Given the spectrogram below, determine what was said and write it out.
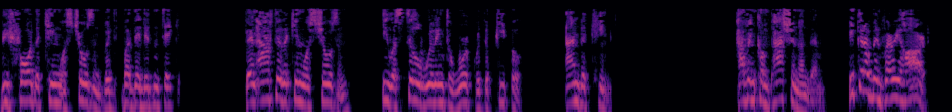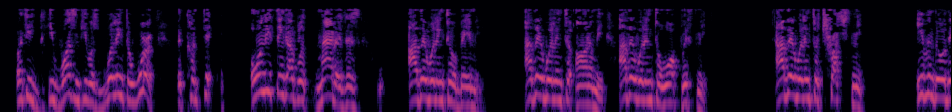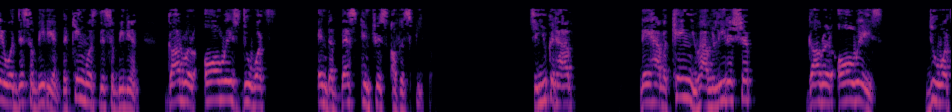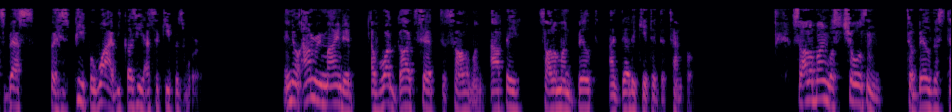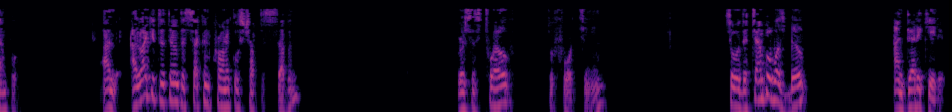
before the king was chosen, but, but they didn't take it. Then after the king was chosen, he was still willing to work with the people and the king, having compassion on them. He could have been very hard, but he, he wasn't. He was willing to work. The conti- only thing that would matter is, are they willing to obey me? Are they willing to honor me? Are they willing to walk with me? Are they willing to trust me? Even though they were disobedient, the king was disobedient. God will always do what's in the best interest of his people. So you could have, they have a king, you have leadership. God will always do what's best for his people. Why? Because he has to keep his word. You know, I'm reminded of what God said to Solomon after Solomon built and dedicated the temple. Solomon was chosen to build this temple. And I'd like you to turn to Second Chronicles chapter 7, verses 12 to 14. So the temple was built and dedicated.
